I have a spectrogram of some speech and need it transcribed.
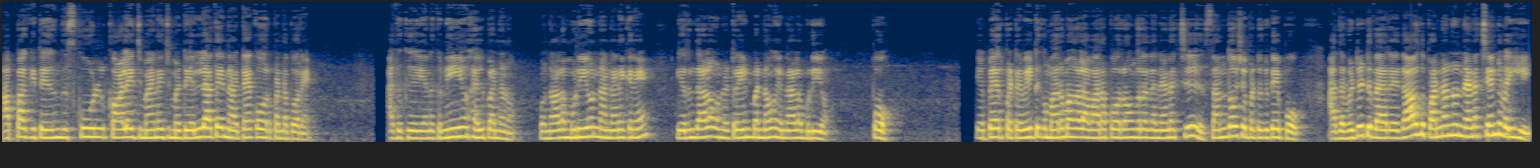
அப்பா கிட்ட இருந்து ஸ்கூல் காலேஜ் மேனேஜ்மெண்ட் எல்லாத்தையும் நான் டேக் ஓவர் பண்ண போகிறேன் அதுக்கு எனக்கு நீயும் ஹெல்ப் பண்ணணும். உன்னால் முடியும்னு நான் நினைக்கிறேன். இருந்தாலும் உன்னை ட்ரெயின் பண்ணவும் என்னால் முடியும். போ. எப்பேற்பட்ட வீட்டுக்கு மருமகளாக வரப்போகிறோங்கிறத நினச்சி சந்தோஷப்பட்டுக்கிட்டே போ. அதை விட்டுட்டு வேற ஏதாவது பண்ணணும்னு நினச்சேன்னு வையி.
